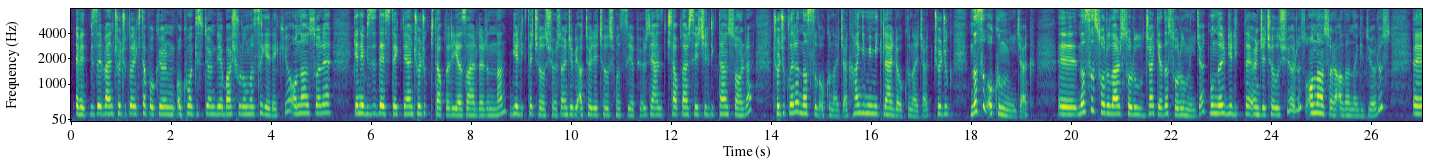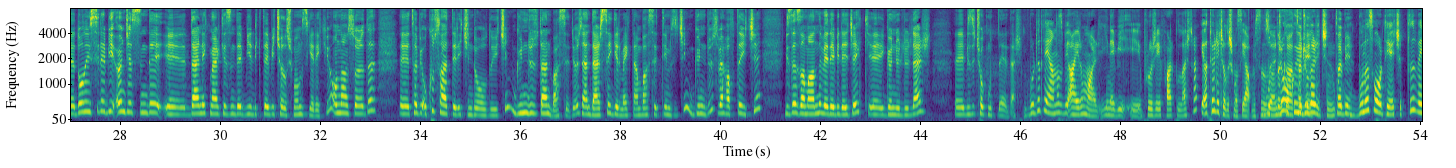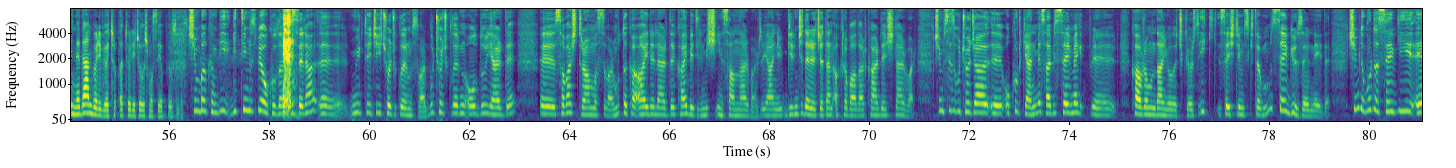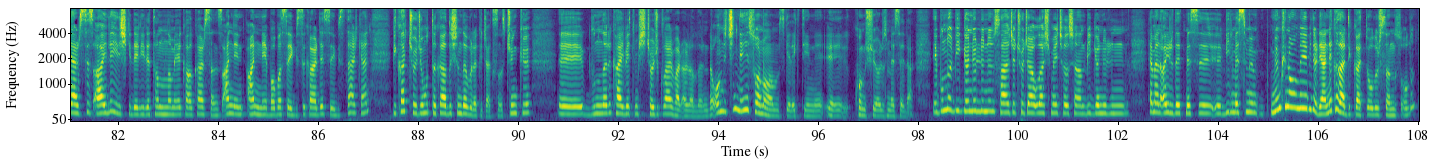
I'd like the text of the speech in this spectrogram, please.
evet bize ben çocuklara kitap okuyorum, okumak istiyorum diye başvurulması gerekiyor. Ondan sonra gene bizi destekleyen çocuk kitapları yazarlarından birlikte çalışıyoruz. Önce bir atölye çalışması yapıyoruz. Yani kitaplar seçildikten sonra çocuklara nasıl okunacak, hangi mimiklerle okunacak, çocuk nasıl okunmayacak e, nasıl sorular sorulacak ya da sorulmayacak? Bunları birlikte önce çalışıyoruz ondan sonra alana gidiyoruz. E, dolayısıyla bir öncesinde e, dernek merkezinde birlikte bir çalışmamız gerekiyor. Ondan sonra da e, tabii okul saatleri içinde olduğu için gündüzden bahsediyoruz. Yani derse girmekten bahsettiğimiz için gündüz ve hafta içi bize zamanını verebilecek e, gönüllüler e, bizi çok mutlu eder. Burada da yalnız bir ayrım var. Yine bir e, projeyi farklılaştıran bir atölye çalışması yapmışsınız Mutlaka, önce okuyucular tabii, için. Tabii. Bu nasıl ortaya çıktı ve neden böyle bir atölye çalışması yapıyorsunuz? Şimdi bakın bir gittiğimiz bir okulda mesela e, mülteci çocuklarımız var. Bu çocukların olduğu yerde e, savaş travması var. Mutlaka ailelerde kaybedilmiş insanlar var. Yani birinci dereceden akrabalar, kardeşler var. Şimdi siz bu çocuğa e, okurken mesela bir sevme e, kavramından yola çıkıyoruz. İlk seçtiğimiz kitabımız sevgi üzerineydi. Şimdi burada sevgiyi eğer siz aile ilişkileriyle tanımlamaya kalkarsanız anne, anne baba sevgisi, kardeş sevgisi derken birkaç çocuğu mutlaka dışında bırakacaksınız. Çünkü e, bunları kaybetmiş çocuklar var aralarında. Onun için neyi sormamamız gerektiğini e, konuşuyoruz mesela. E, bunu bir gönüllünün sadece çocuğa ulaşmaya çalışan bir gönüllünün hemen ayırt etmesi, e, bilmesi mü mümkün olmayabilir. Yani ne kadar dikkatli olursanız olun.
